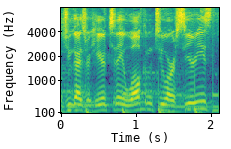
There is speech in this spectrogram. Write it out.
Glad you guys are here today. Welcome to our series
